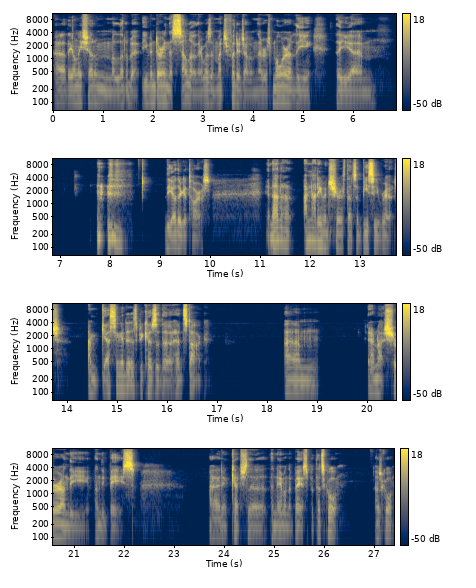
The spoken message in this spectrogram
Uh, they only showed him a little bit. Even during the solo, there wasn't much footage of him. There was more of the the um, the other guitars. And I'm not I'm not even sure if that's a BC Rich. I'm guessing it is because of the headstock. Um, and I'm not sure on the on the bass. I didn't catch the the name on the bass, but that's cool. That was cool.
